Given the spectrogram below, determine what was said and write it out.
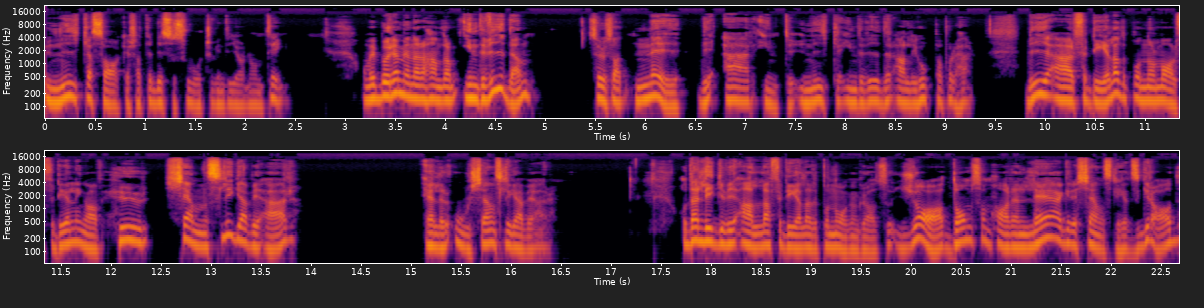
unika saker så att det blir så svårt så vi inte gör någonting. Om vi börjar med när det handlar om individen så är det så att nej, vi är inte unika individer allihopa på det här. Vi är fördelade på en normalfördelning av hur känsliga vi är eller okänsliga vi är. Och där ligger vi alla fördelade på någon grad. Så ja, de som har en lägre känslighetsgrad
